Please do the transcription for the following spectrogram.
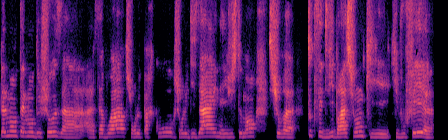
tellement, tellement de choses à, savoir sur le parcours, sur le design et justement sur euh, toute cette vibration qui, qui vous fait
